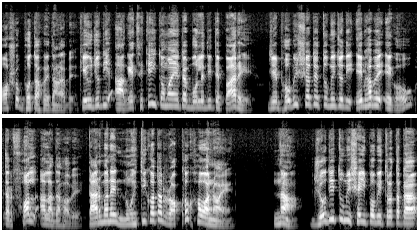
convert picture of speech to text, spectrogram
অসভ্যতা হয়ে দাঁড়াবে। কেউ যদি আগে থেকেই তোমায় এটা বলে দিতে পারে যে ভবিষ্যতে তুমি যদি এভাবে এগোও, তার ফল আলাদা হবে। তার মানে নৈতিকতার রক্ষক হওয়া নয়। না, যদি তুমি সেই পবিত্রতাটা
